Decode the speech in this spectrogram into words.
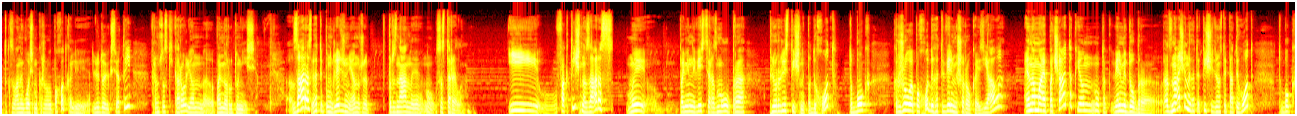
так званы восьмы крыжовы паход калі людовік святы французскі кароль ён э, памёр у тунісе. Зараз гэты пункт гледжання ён уже прызнаны ну састарэлым. І фактычна зараз мы павінны весці размову пра плюралістычны падыход то бок крыжовыя паходы гэта вельмі шырокая з'ява Яна мае пачатак ён ну так вельмі добра адзначаны гэта 1095 год то бок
